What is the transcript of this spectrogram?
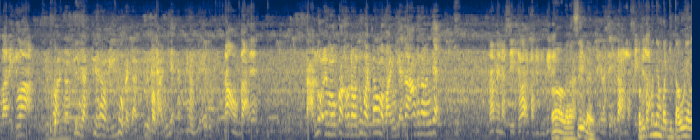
lari. Kau nanti nanti orang rilu kata tu apa banjir nanti. Nah, ni. Taluk le mau kau tu apa banjir dah ang banjir. Ni. Oh, lasik lah. Nasi. Teman-teman yang bagi tahu yang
